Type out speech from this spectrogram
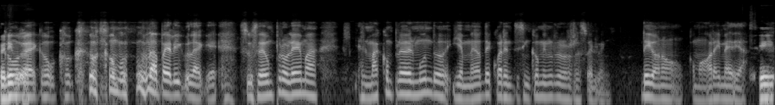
película. como, co- co- como una película que sucede un problema, el más complejo del mundo, y en menos de 45 minutos lo resuelven. Digo, no, como hora y media. Sí.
